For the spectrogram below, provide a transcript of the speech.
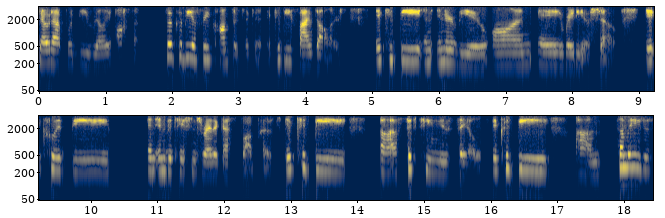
showed up would be really awesome. So it could be a free concert ticket. It could be $5. It could be an interview on a radio show. It could be an invitation to write a guest blog post. It could be uh, 15 new sales. It could be um, somebody just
